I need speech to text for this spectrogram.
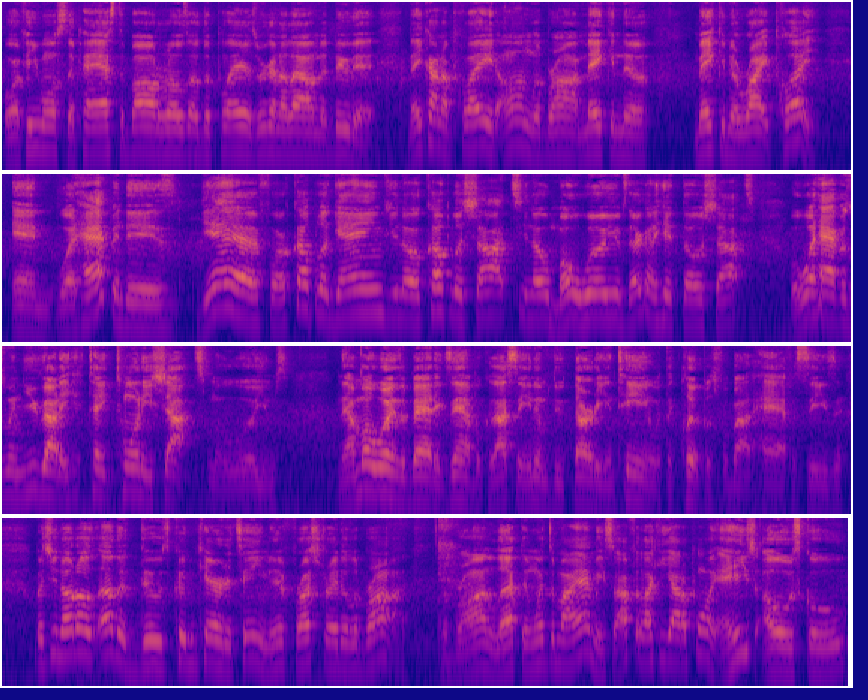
or if he wants to pass the ball to those other players, we're gonna allow him to do that. They kind of played on LeBron making the making the right play. And what happened is, yeah, for a couple of games, you know, a couple of shots, you know, Mo Williams, they're gonna hit those shots. But what happens when you got to take 20 shots, Mo Williams? Now, Mo Williams is a bad example because I seen him do 30 and 10 with the Clippers for about half a season. But you know, those other dudes couldn't carry the team. And it frustrated LeBron. LeBron left and went to Miami, so I feel like he got a point. And he's old school.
